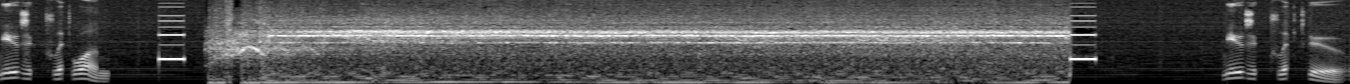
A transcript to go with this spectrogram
Music clip 1. Music clip 2.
